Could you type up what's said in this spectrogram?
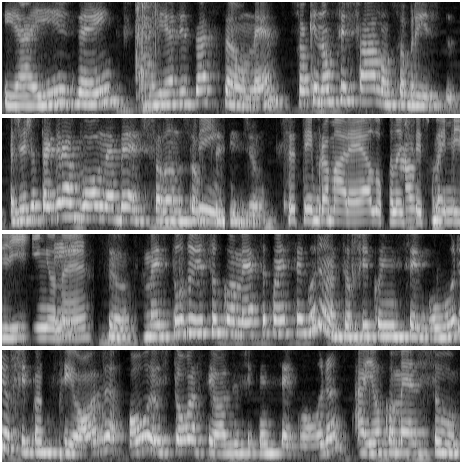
e aí vem a realização, né? Só que não se falam sobre isso. A gente até gravou, né, Beth, falando sobre Sim. suicídio. Setembro Amarelo, quando a gente ah, fez com o Emilinho, né? Isso. Mas tudo isso começa com a insegurança. Eu fico insegura, eu fico ansiosa, ou eu estou ansiosa e fico insegura. Aí eu começo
